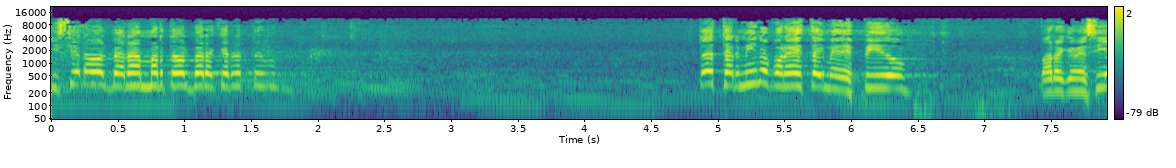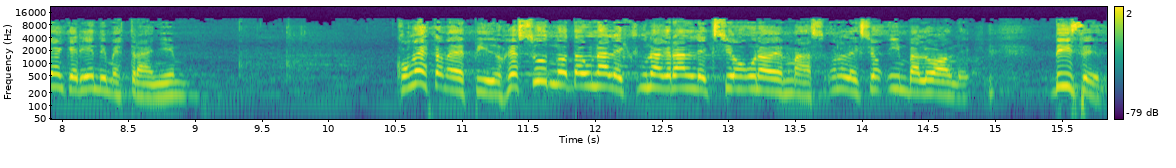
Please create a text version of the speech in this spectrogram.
Quisiera volver a amarte, volver a quererte. Entonces termino con esta y me despido para que me sigan queriendo y me extrañen. Con esta me despido. Jesús nos da una, una gran lección una vez más, una lección invaluable. Dice,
